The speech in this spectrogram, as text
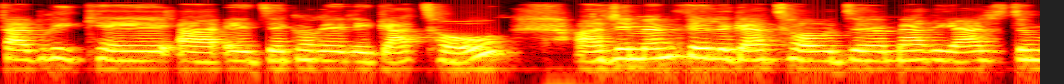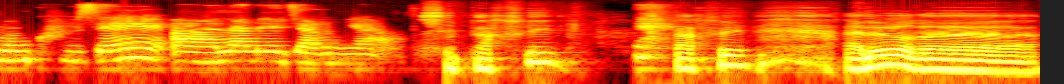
fabriquer euh, et décorer les gâteaux. Euh, j'ai même fait le gâteau de mariage de mon cousin l'année dernière. C'est parfait. Parfait. Alors,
